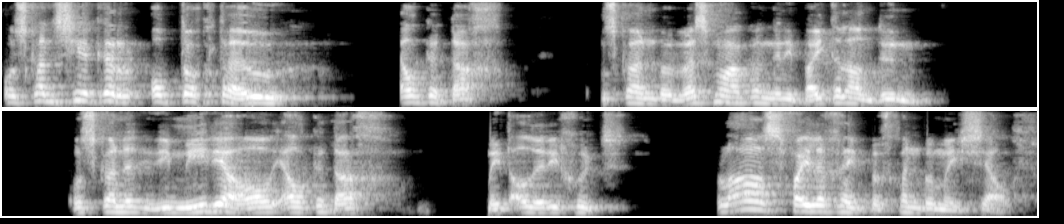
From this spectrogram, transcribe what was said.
Ons kan seker optogte hou elke dag. Ons kan bewusmaking in die buiteland doen. Ons kan dit die media haal elke dag met al hierdie goed. Plaasveiligheid begin by myself.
